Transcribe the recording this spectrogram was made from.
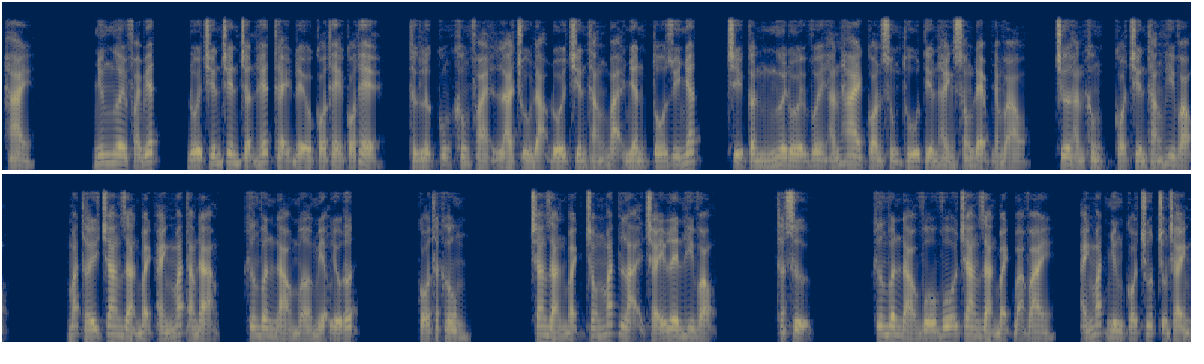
Hai nhưng ngươi phải biết, đối chiến trên trận hết thể đều có thể có thể, thực lực cũng không phải là chủ đạo đối chiến thắng bại nhân tố duy nhất, chỉ cần ngươi đối với hắn hai con sùng thú tiến hành xong đẹp nhằm vào, chưa hẳn không có chiến thắng hy vọng. Mắt thấy trang giản bạch ánh mắt tảm đạm, khương vân đào mở miệng yếu ớt. Có thật không? Trang giản bạch trong mắt lại cháy lên hy vọng. Thật sự. Khương vân đào vỗ vỗ trang giản bạch bà vai, ánh mắt nhưng có chút trốn tránh.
